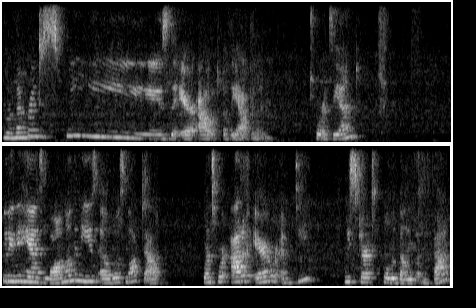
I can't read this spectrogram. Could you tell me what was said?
Remembering to squeeze the air out of the abdomen towards the end. Putting the hands long on the knees, elbows locked out. Once we're out of air, we're empty. We start to pull the belly button back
